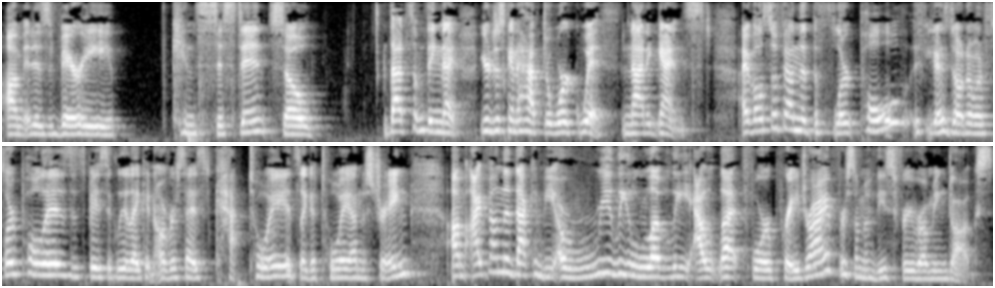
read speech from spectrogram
Um, it is very consistent. So that's something that you're just going to have to work with, not against. I've also found that the flirt pole, if you guys don't know what a flirt pole is, it's basically like an oversized cat toy. It's like a toy on a string. Um, I found that that can be a really lovely outlet for prey drive for some of these free roaming dogs.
